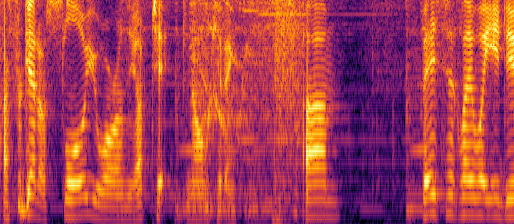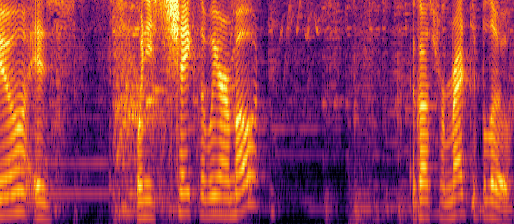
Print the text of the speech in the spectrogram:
I forget how slow you are on the uptick. No, I'm kidding. Um, basically what you do is, when you shake the Wii Remote, it goes from red to blue.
